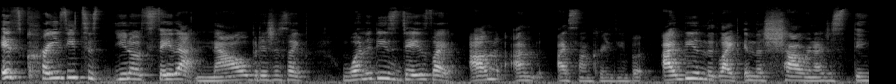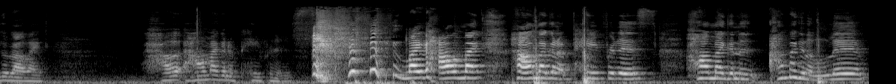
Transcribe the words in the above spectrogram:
it's crazy to you know say that now, but it's just like one of these days, like I'm I'm I sound crazy, but I'd be in the like in the shower and I just think about like how how am I gonna pay for this? like how am I how am I gonna pay for this? how am I gonna how am I gonna live?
